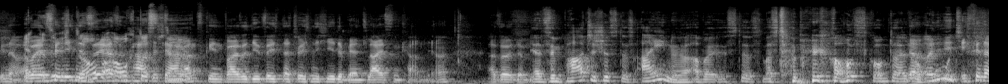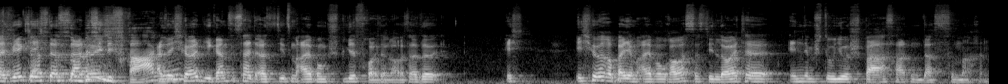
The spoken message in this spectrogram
genau, aber ja, also finde ich, ich eine sehr sympathische Herangehensweise, die sich natürlich nicht jede Band leisten kann, ja. Also, ja, sympathisch ist das eine, aber ist das, was dabei rauskommt, halt ja, auch gut? Ich, ich finde halt wirklich, das dass so ein dadurch, die Frage. Also ich höre die ganze Zeit aus diesem Album Spielfreude raus. Also ich, ich höre bei dem Album raus, dass die Leute in dem Studio Spaß hatten, das zu machen.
